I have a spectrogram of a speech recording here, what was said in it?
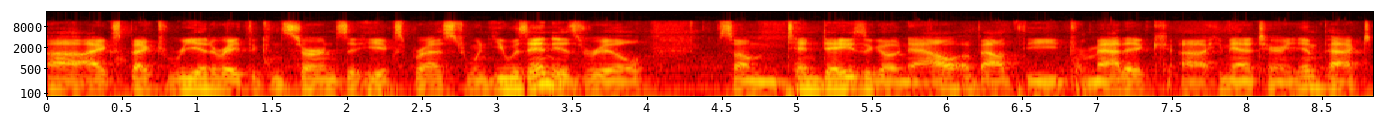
uh, I expect, reiterate the concerns that he expressed when he was in Israel some 10 days ago now about the dramatic uh, humanitarian impact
